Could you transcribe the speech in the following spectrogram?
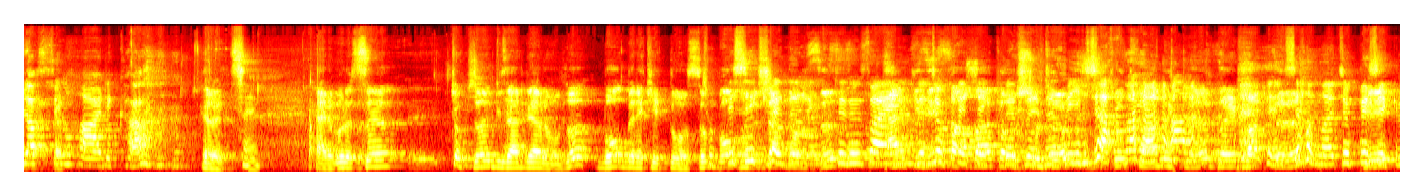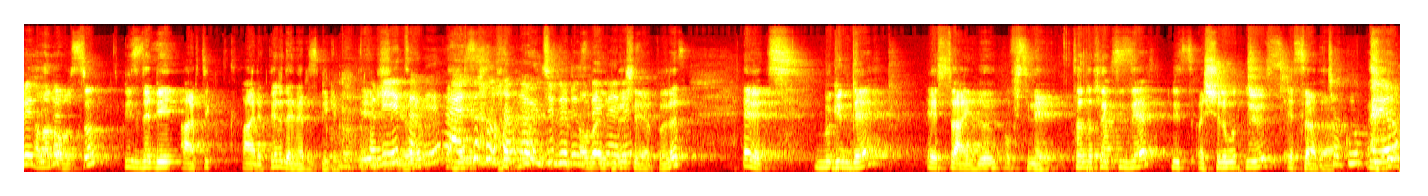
zaten. sirkülasyonu harika. Evet. Yani burası e, çok da güzel bir yer oldu. Bol bereketli olsun. bol Teşekkür ederim. olsun. Sizin sayenizde Herkesin çok teşekkür ederim. İnşallah. Çok sağlıklı, zayıflattığı İnşallah çok teşekkür bir alan ederim. olsun. Biz de bir artık aletleri deneriz bir gün diye Tabii düşünüyorum. tabii her zaman ölçülürüz Ona göre deneriz. şey yaparız. Evet, bugün de Esra'nın ofisini tanıttık size. Biz aşırı mutluyuz. Esra da. Çok mutluyum.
